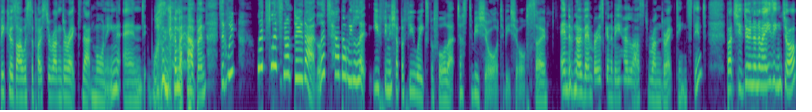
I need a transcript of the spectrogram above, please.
because I was supposed to run direct that morning and it wasn't going to happen. said, We let's let's not do that. Let's how about we let you finish up a few weeks before that, just to be sure, to be sure. So end of November is going to be her last run directing stint, but she's doing an amazing job.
